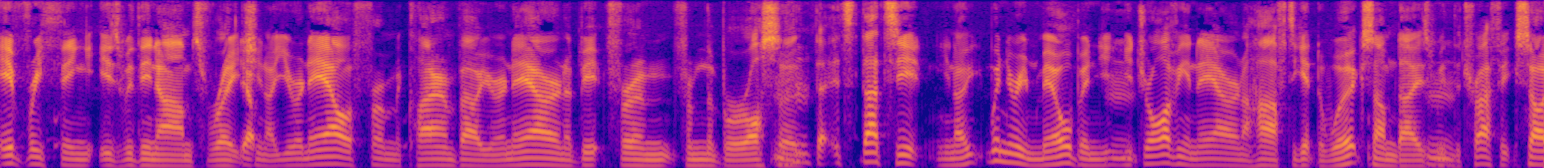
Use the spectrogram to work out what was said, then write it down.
everything is within arm's reach. Yep. You know, you're an hour from McLaren Vale, you're an hour and a bit from from the Barossa. Mm-hmm. Th- It's that's it. You know, when you're in Melbourne, you, you're mm. driving an hour and a half to get to work some days with mm. the traffic. So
